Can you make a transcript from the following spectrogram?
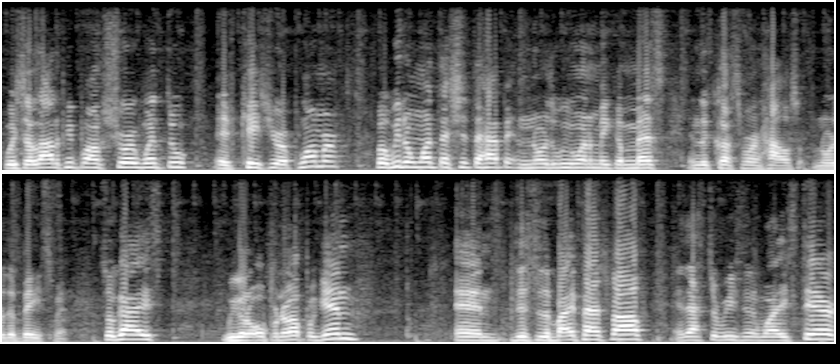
which a lot of people I'm sure went through in case you're a plumber. But we don't want that shit to happen, nor do we want to make a mess in the customer house nor the basement. So guys, we're gonna open it up again. And this is a bypass valve, and that's the reason why it's there,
